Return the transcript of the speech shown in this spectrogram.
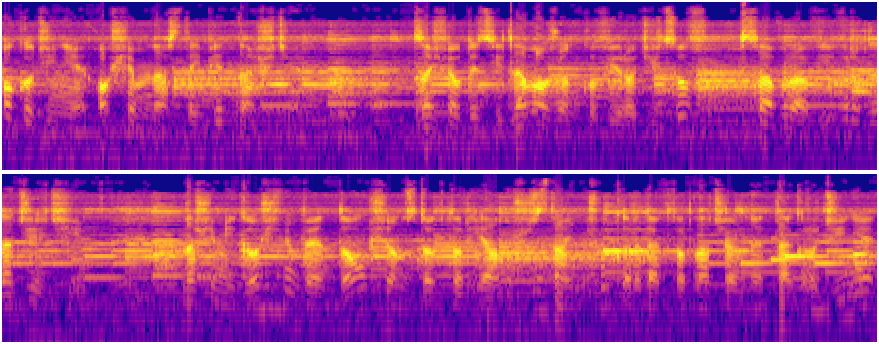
o godzinie 18.15. Zaś w audycji dla małżonków i rodziców Savoir Vivre dla dzieci. Naszymi gośćmi będą ksiądz dr Janusz Stańczuk, redaktor naczelny Tak Rodzinie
